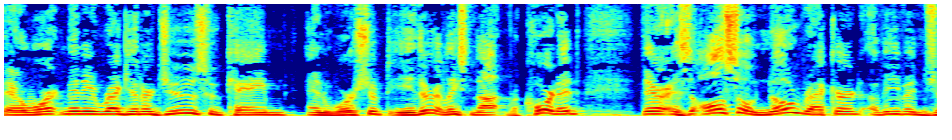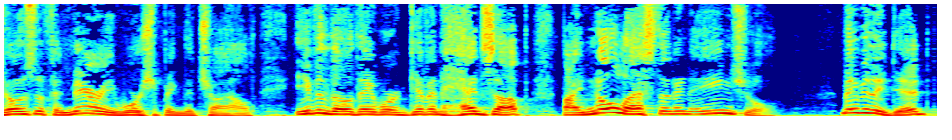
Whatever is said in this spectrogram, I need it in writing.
there weren't many regular Jews who came and worshiped either, at least not recorded. There is also no record of even Joseph and Mary worshiping the child, even though they were given heads up by no less than an angel. Maybe they did.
